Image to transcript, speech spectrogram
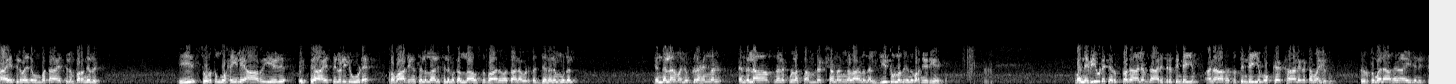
ആയത്തിലും അതിന്റെ മുമ്പത്തെ ആയത്തിലും പറഞ്ഞത് ഈ സൂറത്ത് മുഹയിലെ ആറ് ഏഴ് എട്ട് ആയത്തുകളിലൂടെ പ്രവാചകൻ സല്ലാ അലൈഹി സ്വലമക്ക് അള്ളാഹു സുബാനോ താൻ അവിടുത്തെ ജനനം മുതൽ എന്തെല്ലാം അനുഗ്രഹങ്ങൾ എന്തെല്ലാം നിലക്കുള്ള സംരക്ഷണങ്ങളാണ് നൽകിയിട്ടുള്ളത് എന്ന് പറഞ്ഞു തരികയായിരുന്നു. അപ്പൊ നബിയുടെ ചെറുപ്പകാലം ദാരിദ്ര്യത്തിന്റെയും അനാഥത്വത്തിന്റെയും ഒക്കെ കാലഘട്ടമായിരുന്നു. തീർത്തും അനാഥനായി ജനിച്ച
